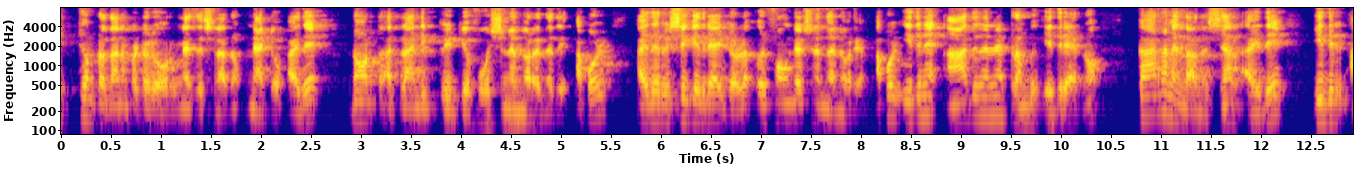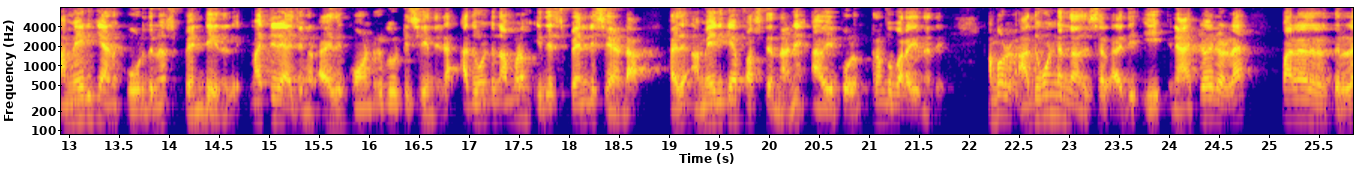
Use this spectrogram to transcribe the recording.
ഏറ്റവും പ്രധാനപ്പെട്ട ഒരു ഓർഗനൈസേഷൻ ആയിരുന്നു നാറ്റോ. അതായത് north Atlantic treaty of ocean എന്ന് പറയുന്നത്. അപ്പോൾ അതായത് റഷ്യക്കെതിരായിട്ടുള്ള ഒരു ഫൗണ്ടേഷൻ എന്ന് തന്നെ പറയാം. അപ്പോൾ ഇതിനെ ആദ്യം തന്നെ ട്രംപ് എതിരായിരുന്നു. കാരണം എന്താണെന്ന് വെച്ചാൽ അതായത് ഇതിൽ അമേരിക്കയാണ് കൂടുതലും സ്പെൻഡ് ചെയ്യുന്നത്. മറ്റു രാജ്യങ്ങൾ അതായത് കോൺട്രിബ്യൂട്ട് ചെയ്യുന്നില്ല. അതുകൊണ്ട് നമ്മളും ഇത് സ്പെൻഡ് ചെയ്യേണ്ട. അതായത് അമേരിക്ക ഫസ്റ്റ് എന്നാണ് എപ്പോഴും ട്രംപ് പറയുന്നത്. അപ്പോൾ അതുകൊണ്ട് എന്താണെന്ന് വെച്ചാൽ അതായത് ഈ നാറ്റോയിലുള്ള പലതരത്തിലുള്ള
